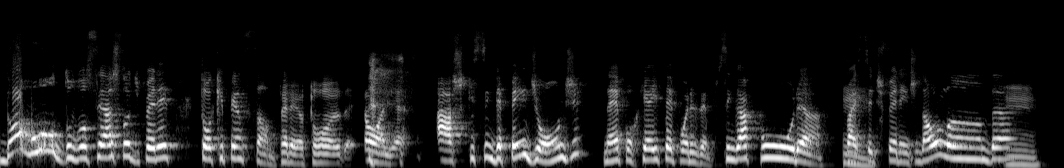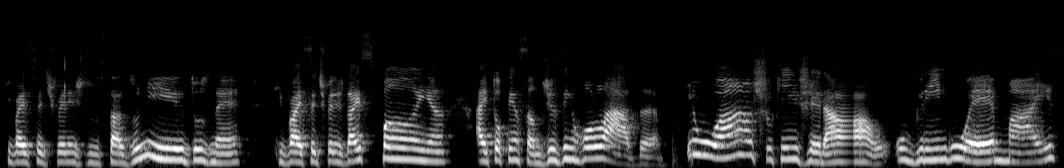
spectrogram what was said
Do mundo, você acha que estou diferente? Estou aqui pensando, peraí, eu tô. Olha, acho que sim, depende onde, né? Porque aí tem, por exemplo, Singapura vai hum. ser diferente da Holanda, hum. que vai ser diferente dos Estados Unidos, né? Que vai ser diferente da Espanha. Aí estou pensando, desenrolada. Eu acho que, em geral, o gringo é mais.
